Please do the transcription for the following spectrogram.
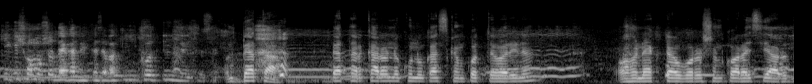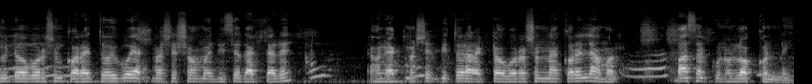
কি কি সমস্যা দেখা দিতেছে বা কি ক্ষতি হইতেছে? ব্যথা ব্যথার কারণে কোনো কাজ কাম করতে পারি না। ওখানে একটা অপারেশন করাইছি আরও দুইটা অপারেশন করাইতে হইব এক মাসের সময় দিছে ডাক্তারে। এখন এক মাসের ভিতরে আর একটা অপারেশন না করাইলে আমার বাঁচার কোনো লক্ষণ নেই।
